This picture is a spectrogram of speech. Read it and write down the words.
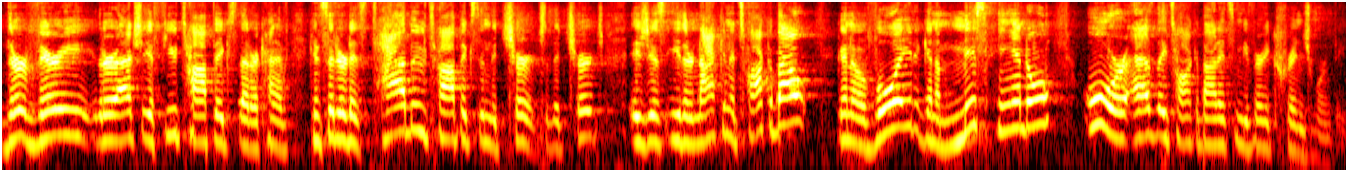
there are very there are actually a few topics that are kind of considered as taboo topics in the church. So the church is just either not going to talk about, going to avoid, going to mishandle, or as they talk about it, it's going to be very cringeworthy.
